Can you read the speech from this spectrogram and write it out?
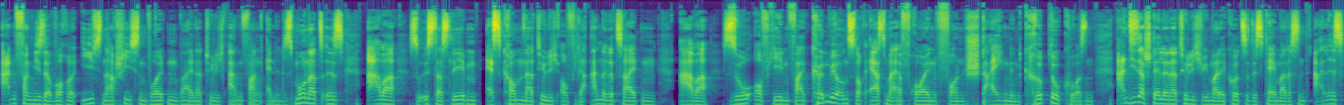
Anfang dieser Woche Eves nachschießen wollten, weil natürlich Anfang, Ende des Monats ist. Aber so ist das Leben. Es kommen natürlich auch wieder andere Zeiten. Aber so auf jeden Fall können wir uns doch erstmal erfreuen von steigenden Kryptokursen. An dieser Stelle natürlich wie immer der kurze Disclaimer. Das sind alles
